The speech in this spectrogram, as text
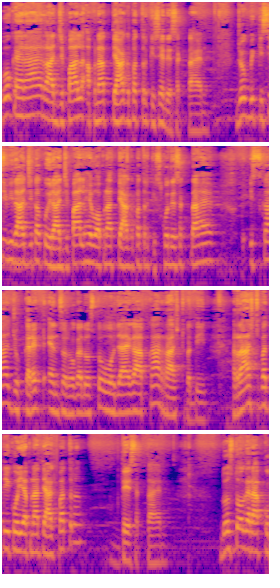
वो कह रहा है, राज्यपाल अपना त्याग पत्र किसे दे सकता है? जो भी किसी भी राज्य का कोई राज्यपाल है, वो अपना त्याग पत्र किसको दे सकता है? तो इसका जो करेक्ट आंसर होगा दोस्तों, वो हो जाएगा आपका राष्ट्रपति। राष्ट्रपति को ये अपना त्याग पत्र दे सकता है। दोस्तों, अगर आपको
